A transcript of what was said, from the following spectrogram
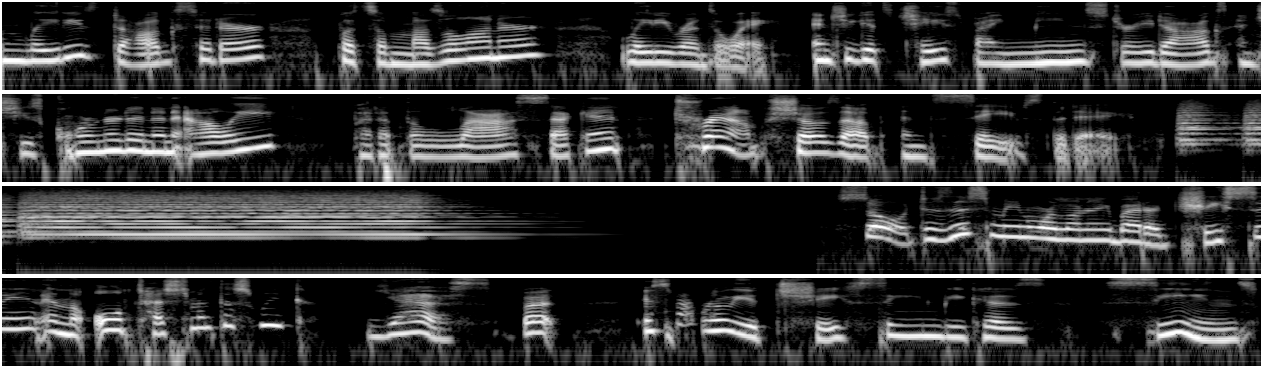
When Lady's dog sitter puts a muzzle on her, Lady runs away. And she gets chased by mean stray dogs and she's cornered in an alley. But at the last second, Tramp shows up and saves the day. So, does this mean we're learning about a chase scene in the Old Testament this week? Yes, but it's not really a chase scene because scenes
